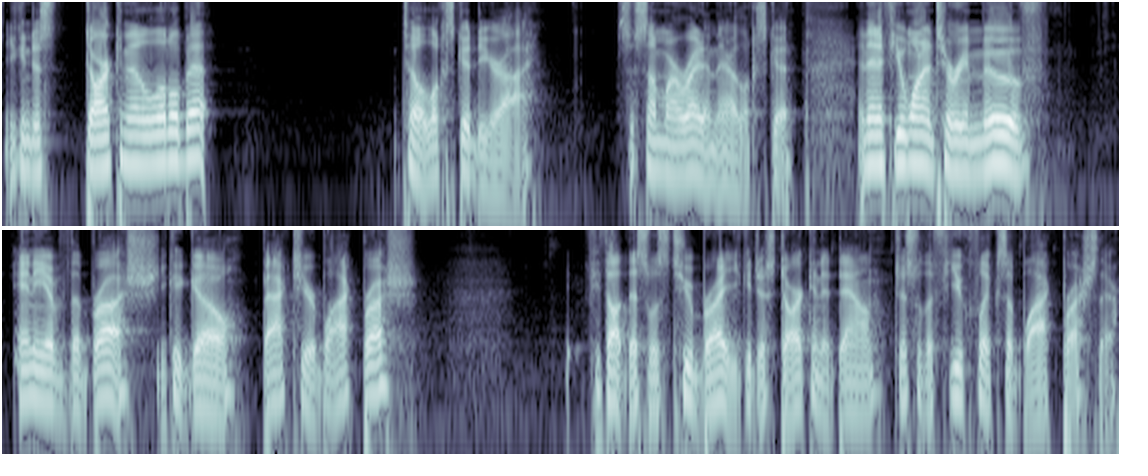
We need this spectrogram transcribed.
you can just darken it a little bit till it looks good to your eye. So somewhere right in there looks good. And then if you wanted to remove any of the brush, you could go back to your black brush. If you thought this was too bright, you could just darken it down just with a few clicks of black brush there.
